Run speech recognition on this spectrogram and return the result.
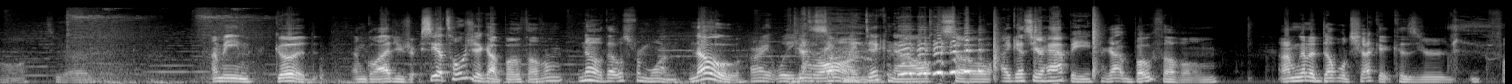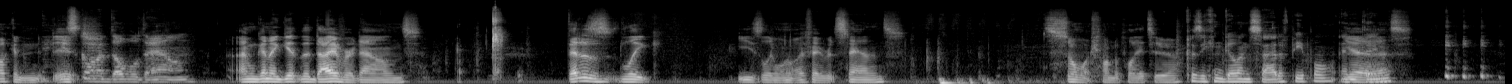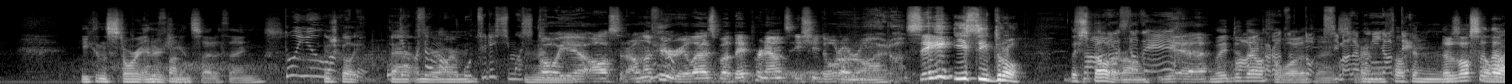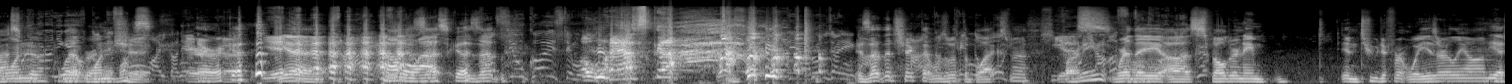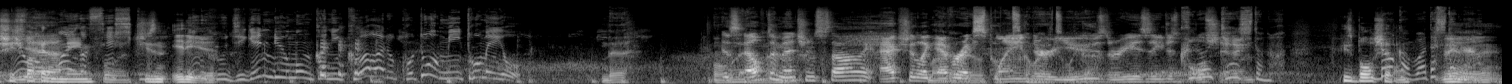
Aw, too bad. I mean, good. I'm glad you. Dr- See, I told you I got both of them. No, that was from one. No, All right, well you You're get to suck my dick now, so I guess you're happy. I got both of them. I'm gonna double check it because you're fucking He's gonna double down. I'm gonna get the diver downs. That is like easily one of my favorite stands. So much fun to play too. Because he can go inside of people and Yeah. things. You can store energy inside of things. Just go like that on your arm. Oh yeah, Austin. I don't know if you realize, but they pronounce Ishidora wrong. See? Isidro. They spelled it wrong. Yeah. They did that with a lot of things. And fucking There's also Alaska, that one, that one chick. Erica. Yeah. yeah. Alaska. Is that... Alaska? Is that the chick that was with the blacksmith? Yes. Where they uh, spelled her name in two different ways early on. Yeah, she's yeah. fucking name fluid. She's an idiot. is elf dimension style actually like ever explained or used or is he just bullshitting? He's bullshitting. Yeah.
